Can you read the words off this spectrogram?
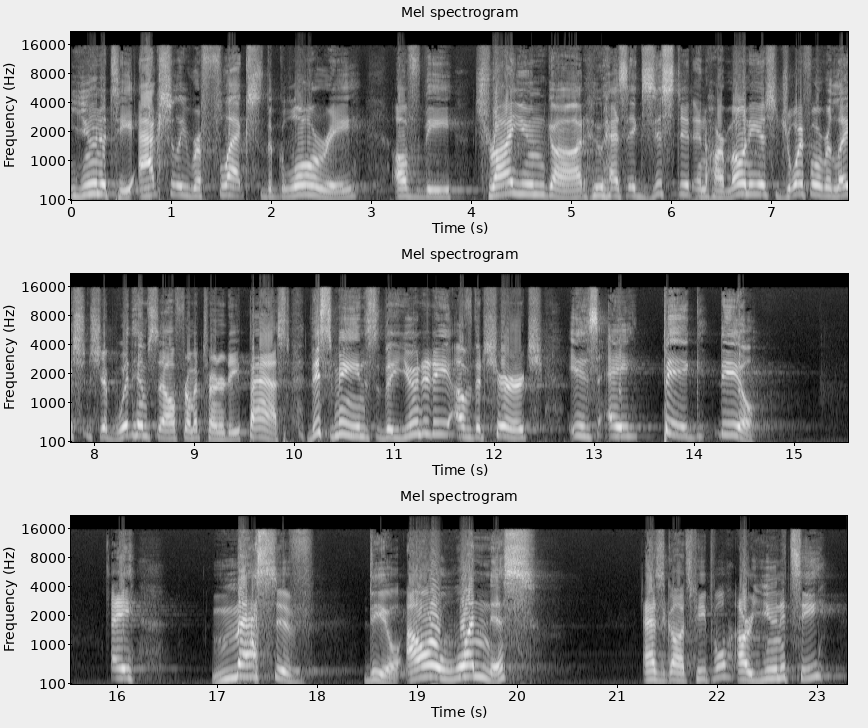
unity actually reflects the glory of the triune God who has existed in harmonious, joyful relationship with himself from eternity past. This means the unity of the church is a big deal, a massive deal. Our oneness as God's people, our unity,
